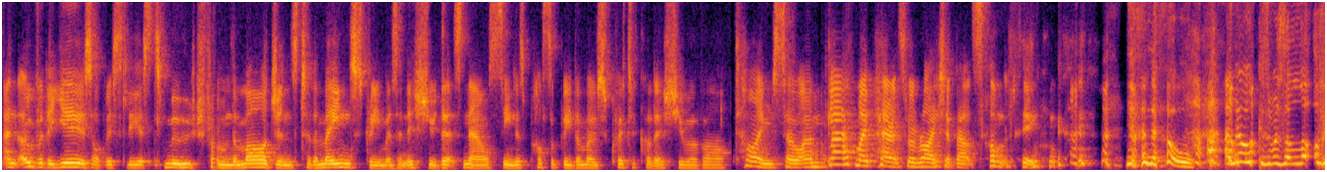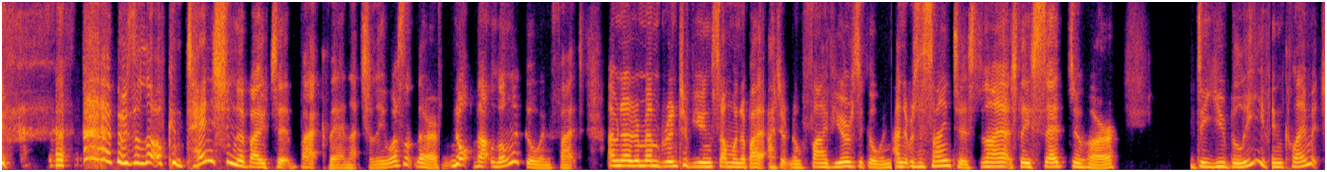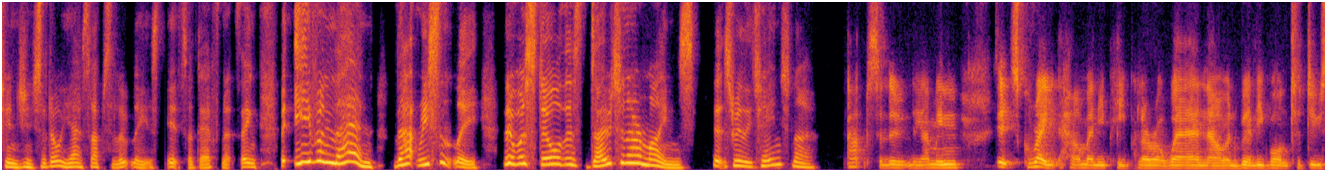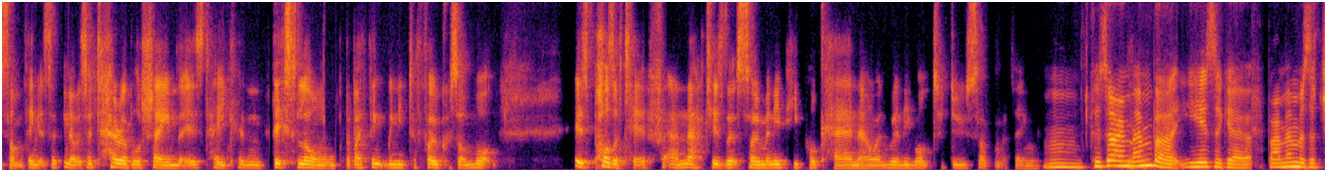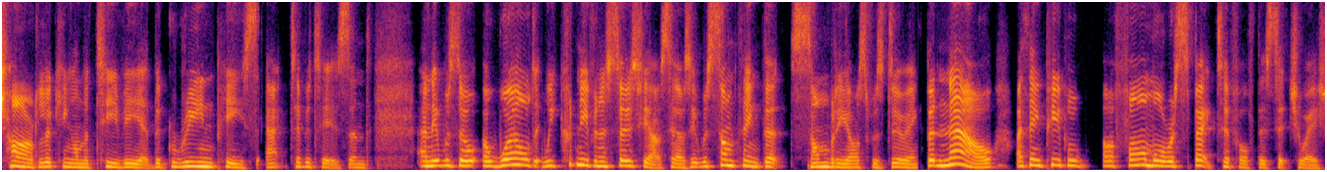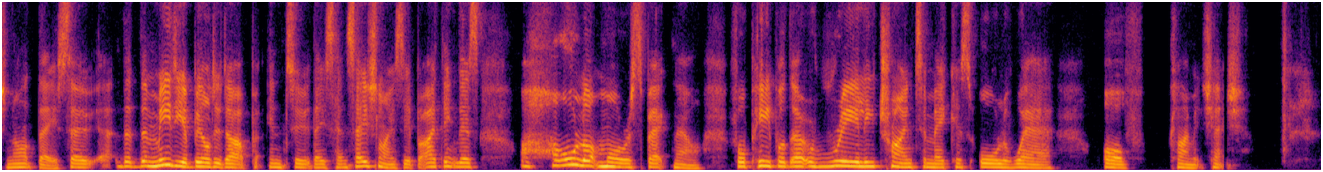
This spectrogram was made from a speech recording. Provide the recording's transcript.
And over the years, obviously, it's moved from the margins to the mainstream as an issue that's now seen as possibly the most critical issue of our time. So I'm glad my parents were right about something. I know, I know, because there was a lot of there was a lot of contention about it back then. Actually, wasn't there? Not that long ago, in fact. I mean, I remember interviewing someone about I don't know five years ago, and, and it was a scientist, and I actually said to her. Do you believe in climate change? And she said, Oh, yes, absolutely. It's, it's a definite thing. But even then, that recently, there was still this doubt in our minds. It's really changed now. Absolutely. I mean, it's great how many people are aware now and really want to do something. It's a you know, it's a terrible shame that it's taken this long, but I think we need to focus on what is positive, and that is that so many people care now and really want to do something. Because I remember years ago, but I remember as a child looking on the TV at the Greenpeace activities, and and it was a, a world we couldn't even associate ourselves. It was something that somebody else was doing. But now I think people are far more respectful of this situation, aren't they? So uh, the, the media build it up into they sensationalize it, but I think there's a whole lot more respect now for people that are really trying to make us all aware of climate change.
